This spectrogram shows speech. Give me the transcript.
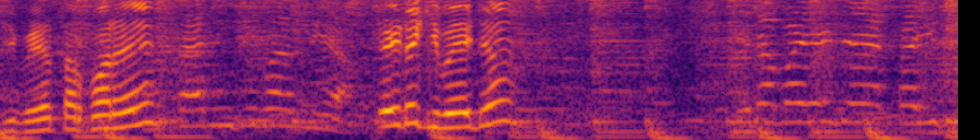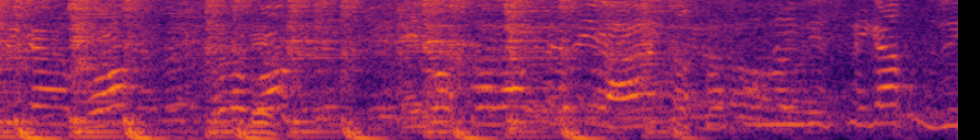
জি ভাইয়া তারপরে? এইটা কি ভাই এটা এটা ভাই এই যে একটা স্পিকার বক্স ছোট বক্স স্পিকার যদি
